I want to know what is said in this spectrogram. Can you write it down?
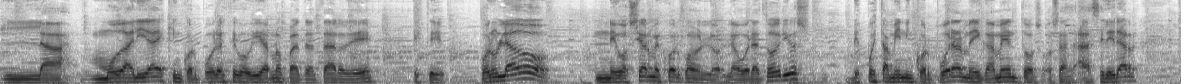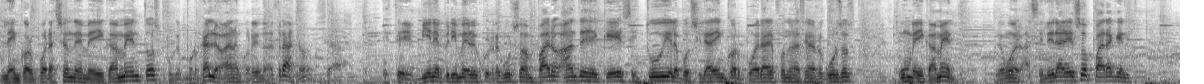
las modalidades que incorporó este gobierno para tratar de, este, por un lado, negociar mejor con los laboratorios, después también incorporar medicamentos, o sea, acelerar la incorporación de medicamentos, porque por acá lo van corriendo atrás, ¿no? O sea, este, viene primero el recurso de amparo antes de que se estudie la posibilidad de incorporar al Fondo Nacional de Recursos un medicamento. Pero bueno, acelerar eso para que.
